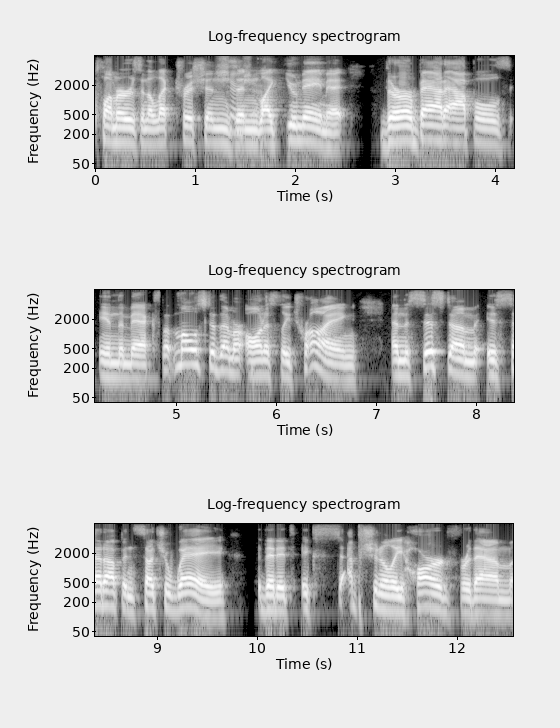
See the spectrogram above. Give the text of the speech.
plumbers and electricians sure, and sure. like you name it. There are bad apples in the mix, but most of them are honestly trying. And the system is set up in such a way that it's exceptionally hard for them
